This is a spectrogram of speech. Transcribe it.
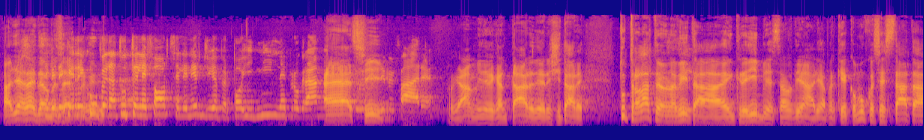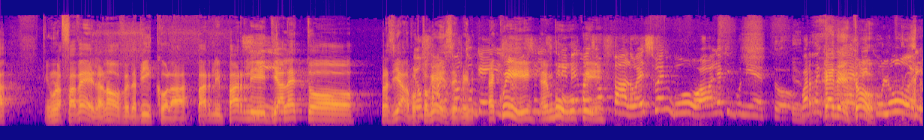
Ah, dai, dai, Si vede che sempre, recupera tutte le forze e le energie per poi i mille programmi Eh, che sì. deve fare. quindi Programmi, deve cantare, deve recitare. Tu tra l'altro hai una vita incredibile, straordinaria, perché comunque sei stata in una favela, no? Da piccola. Parli, parli Sì. dialetto Brasiliano, portoghese, português, È qui? È in Bu? Qui? Mas eu falo, é isso em Bu, olha que bonito. Guarda che Che hai bello, detto? i colori.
